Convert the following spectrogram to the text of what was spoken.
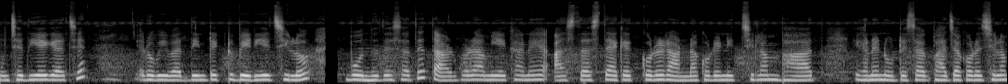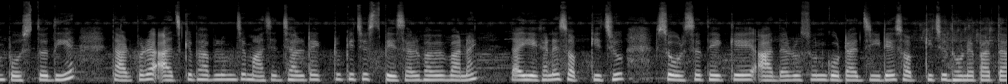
মুছে দিয়ে গেছে, রবিবার দিনটা একটু বেরিয়েছিল। বন্ধুদের সাথে। তারপরে আমি এখানে আস্তে আস্তে এক এক করে রান্না করে নিচ্ছিলাম ভাত, এখানে নোটে শাক ভাজা করেছিলাম পোস্ত দিয়ে। তারপরে আজকে ভাবলাম যে মাছের ঝালটা একটু কিছু স্পেশালভাবে বানাই। তাই এখানে সব কিছু সর্ষে থেকে আদা, রসুন, গোটা জিরে সব কিছু ধনে পাতা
